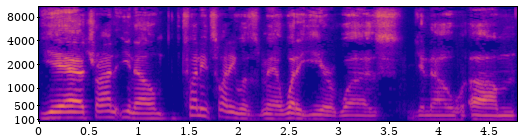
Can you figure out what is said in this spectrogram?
Yeah, trying to, you know, 2020 was, man, what a year it was, you know. Um,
